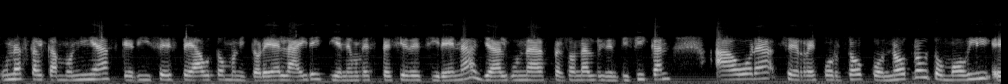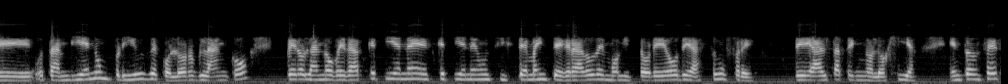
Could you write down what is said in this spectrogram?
unas calcamonías que dice este auto monitorea el aire y tiene una especie de sirena. Ya algunas personas lo identifican. Ahora se reforzó con otro automóvil, eh, también un Prius de color blanco, pero la novedad que tiene es que tiene un sistema integrado de monitoreo de azufre de alta tecnología. Entonces,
